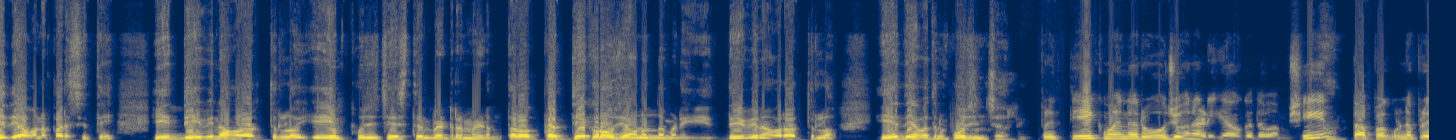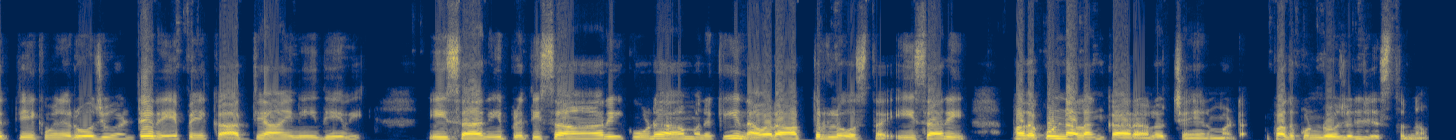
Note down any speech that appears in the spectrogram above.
ఏది అవన పరిస్థితి. ఈ దేవి నవరాత్రుల్లో ఏం పూజ చేస్తే బెటర్ మేడం తర్వాత ప్రత్యేక రోజు ఏమైనా ఉందా మేడం ఈ దేవి నవరాత్రుల్లో? ఏ దేవతను పూజించాలి? ప్రత్యేకమైన రోజు అని అడిగావు కదా వంశీ. తప్పకుండా ప్రత్యేకమైన రోజు అంటే రేపే కాత్యాయని దేవి. ఈసారి ప్రతిసారి కూడా మనకి నవరాత్రులు వస్తాయి. ఈసారి పదకొండు అలంకారాలు వచ్చాయి అన్నమాట పదకొండు రోజులు చేస్తున్నాం.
